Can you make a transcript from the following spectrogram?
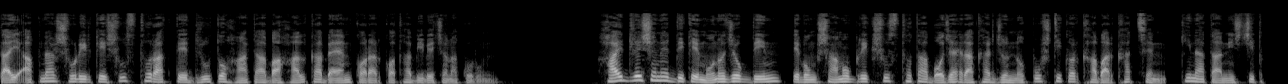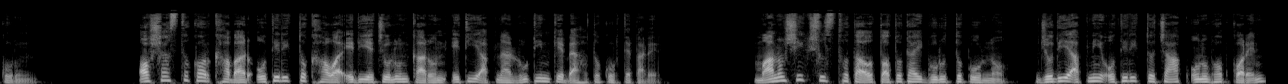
তাই আপনার শরীরকে সুস্থ রাখতে দ্রুত হাঁটা বা হালকা ব্যায়াম করার কথা বিবেচনা করুন। হাইড্রেশনের দিকে মনোযোগ দিন এবং সামগ্রিক সুস্থতা বজায় রাখার জন্য পুষ্টিকর খাবার খাচ্ছেন কিনা তা নিশ্চিত করুন। অস্বাস্থ্যকর খাবার অতিরিক্ত খাওয়া এড়িয়ে চলুন কারণ এটি আপনার রুটিনকে ব্যাহত করতে পারে। মানসিক সুস্থতাও ততটাই গুরুত্বপূর্ণ। যদি আপনি অতিরিক্ত চাপ অনুভব করেন,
